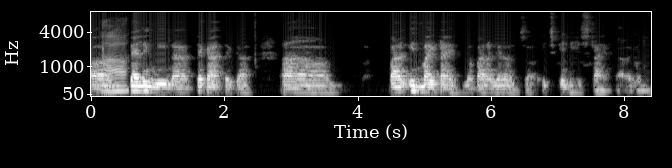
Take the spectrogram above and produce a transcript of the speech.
Ah. um, telling me na teka teka um, parang in my time no parang ganun so it's in his time parang ganun.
